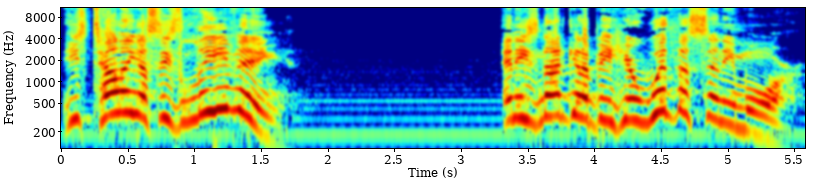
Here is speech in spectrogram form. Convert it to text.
He's telling us He's leaving. And He's not going to be here with us anymore.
